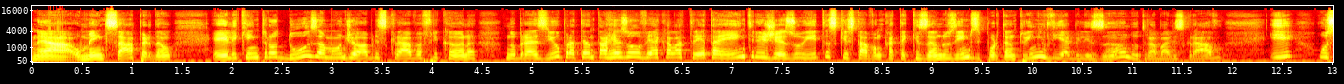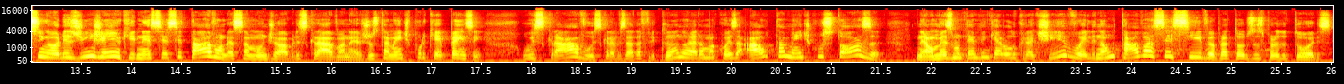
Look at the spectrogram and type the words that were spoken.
né, o Mensah, perdão, é ele que introduz a mão de obra escrava africana no Brasil para tentar resolver aquela treta entre jesuítas que estavam catequizando os índios e, portanto, inviabilizando o trabalho escravo e os senhores de engenho que necessitavam dessa mão de obra escrava, né? Justamente porque, pensem, o escravo, o escravizado africano era uma coisa altamente custosa, né? Ao mesmo tempo em que era lucrativo, ele não estava acessível para todos os produtores.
